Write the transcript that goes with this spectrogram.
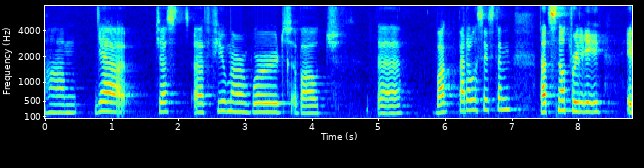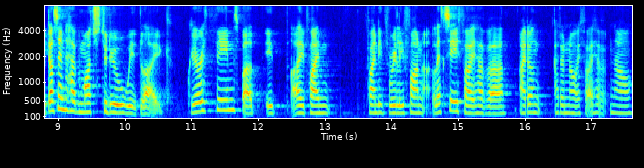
Um, yeah, just a few more words about the bug battle system. That's not really, it doesn't have much to do with like queer themes, but it I find find it really fun. Let's see if I have a, I don't, I don't know if I have, no,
